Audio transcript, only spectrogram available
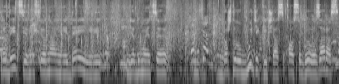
традиції, національні ідеї. Я думаю, це важливо будь-який час, а особливо зараз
